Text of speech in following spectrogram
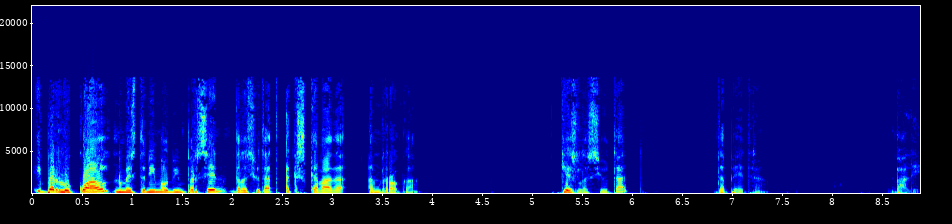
I per lo qual només tenim el 20% de la ciutat excavada amb roca, que és la ciutat de Petra. Vale.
